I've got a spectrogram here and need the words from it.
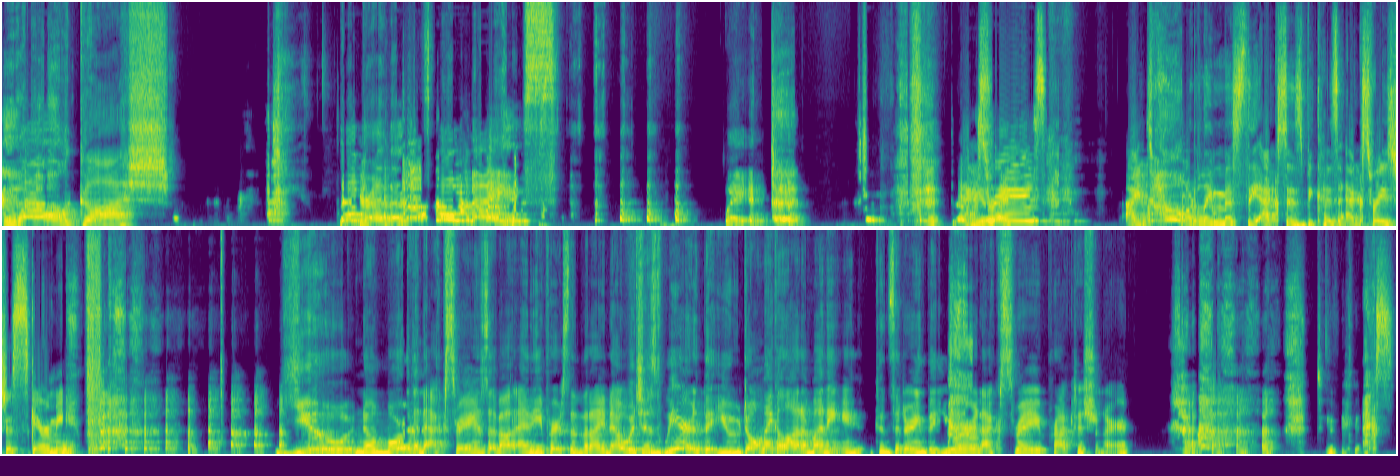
well, gosh. Deborah, that's so nice. Wait. X rays. I totally miss the X's because X rays just scare me. you know more than x rays about any person that I know, which is weird that you don't make a lot of money considering that you are an x ray practitioner. X,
